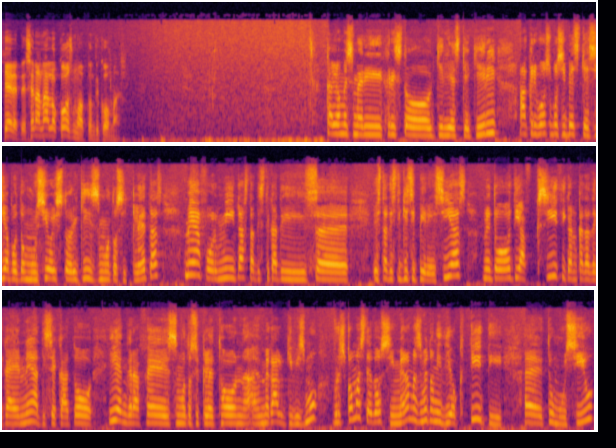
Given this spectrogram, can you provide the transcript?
Χαίρετε, σε έναν άλλο κόσμο από τον δικό μας. Καλό μεσημέρι Χρήστο κυρίες και κύριοι. Ακριβώς όπως είπες και εσύ από το Μουσείο Ιστορικής Μοτοσυκλέτας με αφορμή τα στατιστικά της ε, Στατιστικής Υπηρεσίας με το ότι αυξήθηκαν κατά 19% οι εγγραφές μοτοσυκλετών ε, μεγάλου κυβισμού. Βρισκόμαστε εδώ σήμερα μαζί με τον ιδιοκτήτη ε, του μουσείου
